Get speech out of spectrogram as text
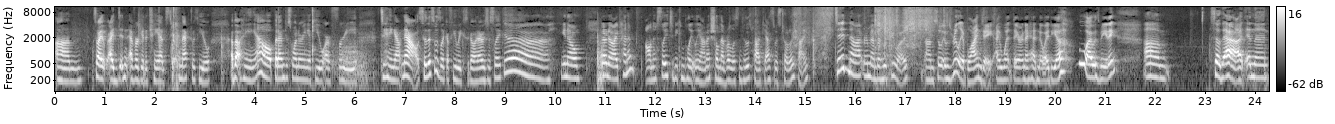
um, so I, I, didn't ever get a chance to connect with you about hanging out. But I'm just wondering if you are free to hang out now." So this was like a few weeks ago, and I was just like, "Yeah, you know, I don't know. I kind of, honestly, to be completely honest, she'll never listen to this podcast. Was totally fine. Did not remember who she was, um, so it was really a blind date. I went there and I had no idea who I was meeting. Um, so that, and then."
